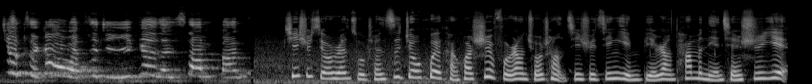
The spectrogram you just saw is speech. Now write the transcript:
就只靠我自己一个人上班。七十九人组成自救会，喊话市府让球场继续经营，别让他们年前失业。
